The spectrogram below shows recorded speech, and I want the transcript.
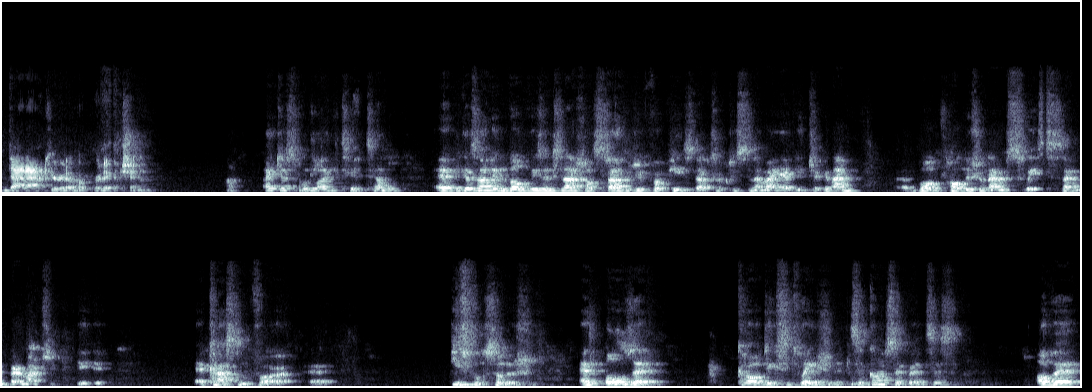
that accurate of a prediction. I just would like to tell, uh, because I'm involved with international strategy for peace, Dr. Krystyna Majawiczek, and I'm uh, both Polish and I'm Swiss, so I'm very much uh, accustomed for uh, peaceful solution. And all the chaotic situation, it's the consequences of a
